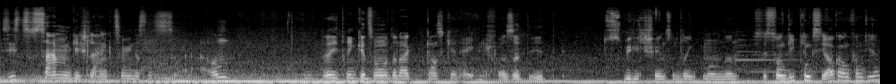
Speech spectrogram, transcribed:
es ist zusammengeschlankt zumindest. Und ich trinke jetzt momentan auch ganz gerne elf. Also die, das ist wirklich schön zum Trinken momentan. Ist das so ein Lieblingsjahrgang von dir?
